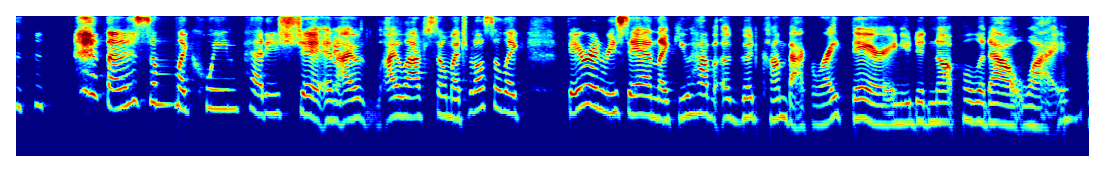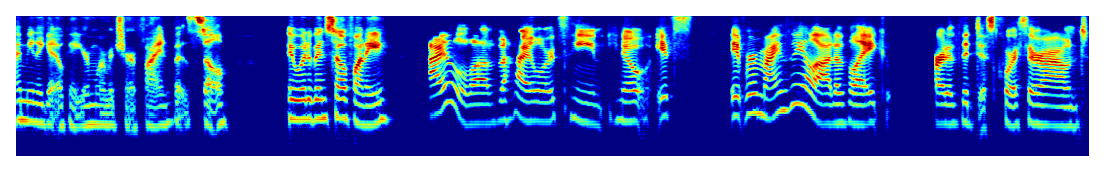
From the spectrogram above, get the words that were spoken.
that is some like queen petty shit. And I I laughed so much, but also like Feyre and Rhysand, like you have a good comeback right there and you did not pull it out. Why? I mean, again, okay, you're more mature, fine, but still, it would have been so funny. I love the High Lord scene. You know, it's it reminds me a lot of like part of the discourse around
